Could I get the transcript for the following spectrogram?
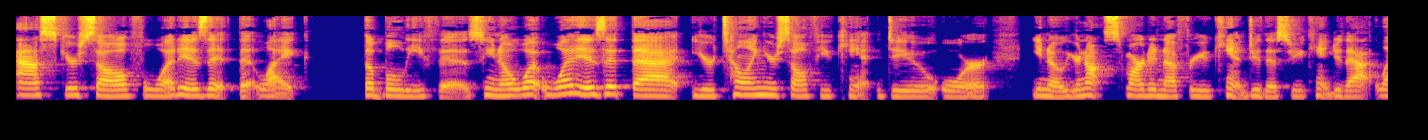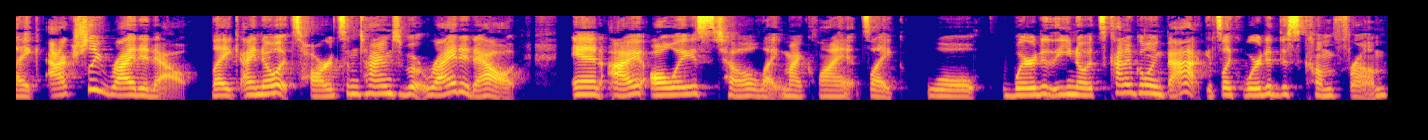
ask yourself what is it that like the belief is? You know, what what is it that you're telling yourself you can't do or you know, you're not smart enough or you can't do this or you can't do that. Like actually write it out. Like I know it's hard sometimes, but write it out. And I always tell like my clients like well, where did you know, it's kind of going back. It's like, where did this come from?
